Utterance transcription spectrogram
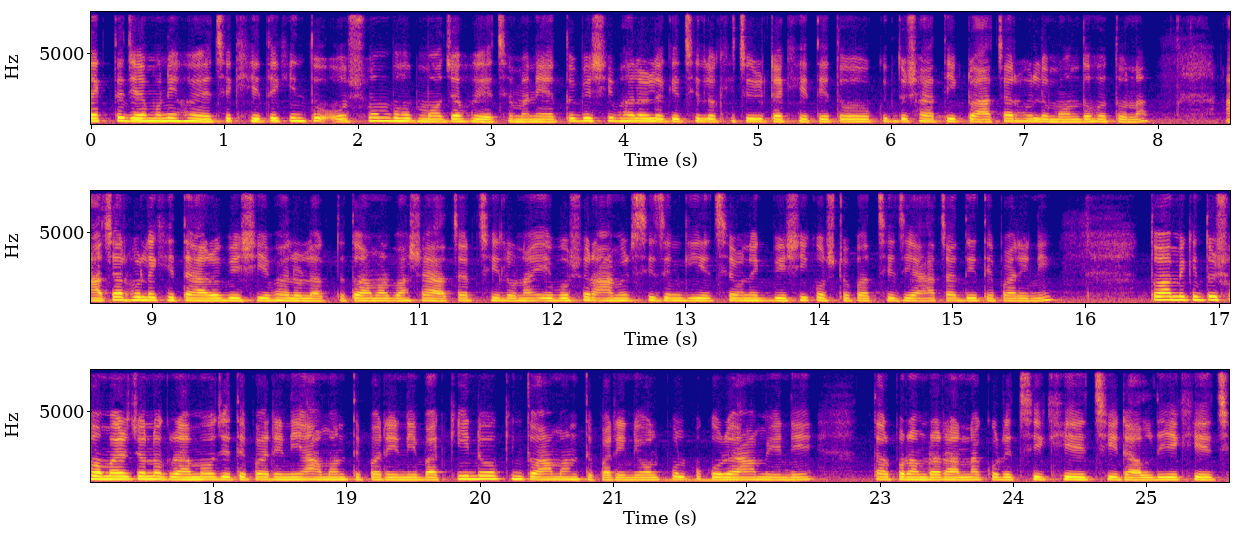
দেখতে যেমনই হয়েছে, খেতে কিন্তু অসম্ভব মজা হয়েছে মানে এত বেশি ভালো লেগেছিল খিচুড়িটা খেতে, তো কিন্তু সাথে একটু আচার হলে মন্দ হতো না। আচার হলে খেতে আরও বেশি ভালো লাগতো, তো আমার বাসায় আচার ছিল না। এবছর আমের সিজন গিয়েছে, অনেক বেশি কষ্ট পাচ্ছে যে আচার দিতে পারিনি। তো আমি কিন্তু সময়ের জন্য গ্রামেও যেতে পারিনি, আম আনতে পারিনি বা কিনেও কিন্তু আম আনতে পারিনি। অল্প অল্প করে আম এনে তারপর আমরা রান্না করেছি, খেয়েছি, ডাল দিয়ে খেয়েছি,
